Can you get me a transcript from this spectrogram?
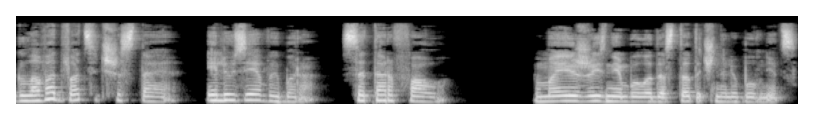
Глава двадцать шестая. Иллюзия выбора. Сетар Фау. В моей жизни было достаточно любовниц,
